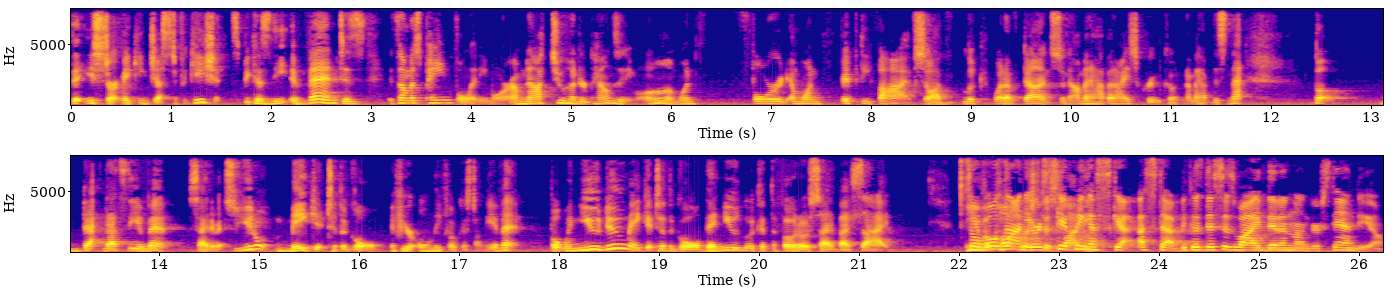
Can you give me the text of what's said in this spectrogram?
that you start making justifications because the event is it's not as painful anymore. I'm not 200 pounds anymore. Oh, I'm one forward. I'm 155. So I've look what I've done. So now I'm gonna have an ice cream cone. and I'm gonna have this and that. But that that's the event side of it. So you don't make it to the goal if you're only focused on the event. But when you do make it to the goal, then you look at the photos side by side. So You've hold on, you're skipping a, ske- a step because this is why I didn't understand you.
